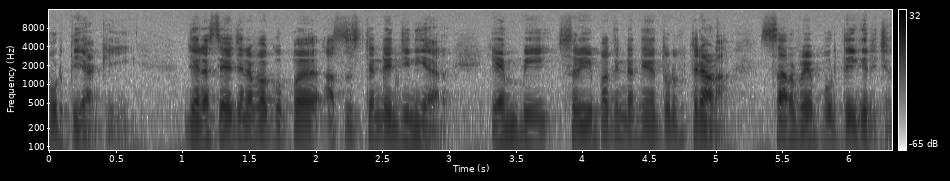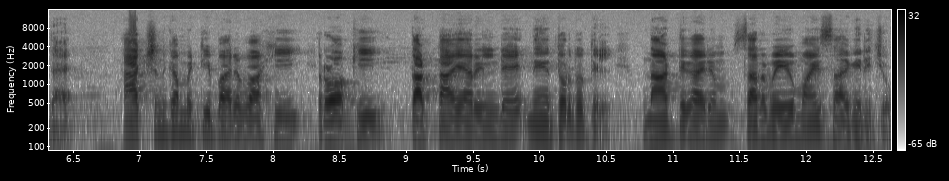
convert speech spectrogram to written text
പൂർത്തിയാക്കി. ജലസേചന വകുപ്പ് അസിസ്റ്റന്റ് എഞ്ചിനീയർ എം ബി ശ്രീപദിന്റെ നേതൃത്വത്തിലാണ് സർവേ പൂർത്തീകരിച്ചത്. ആക്ഷൻ കമ്മിറ്റി ഭാരവാഹി റോക്കി തട്ടായാറിലിന്റെ നേതൃത്വത്തിൽ നാട്ടുകാരും സർവേയുമായി സഹകരിച്ചു.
